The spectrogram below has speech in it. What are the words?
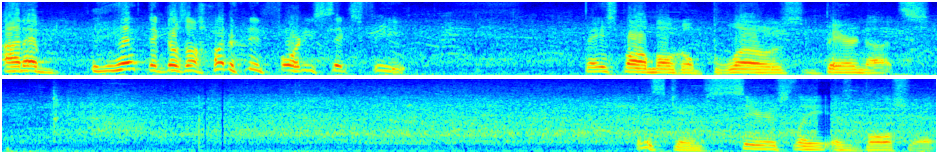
on a hit that goes 146 feet. Baseball mogul blows bear nuts. This game seriously is bullshit.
